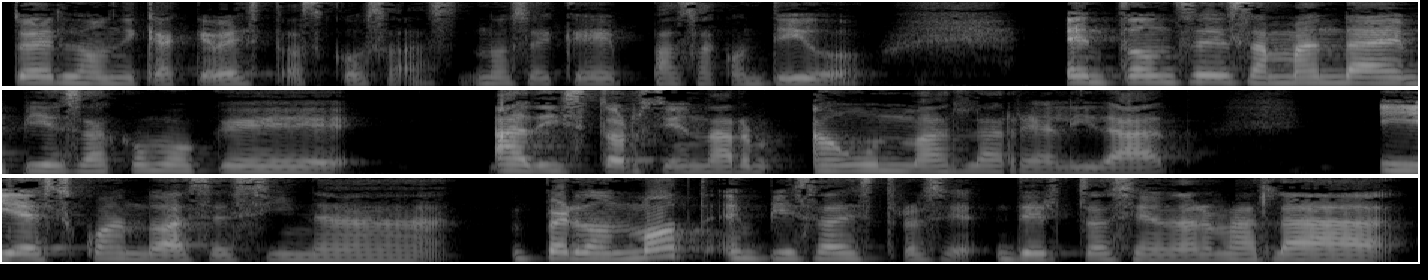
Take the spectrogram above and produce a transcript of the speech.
tú eres la única que ve estas cosas, no sé qué pasa contigo. Entonces Amanda empieza como que a distorsionar aún más la realidad y es cuando asesina, perdón, Mott empieza a distorsionar más la,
